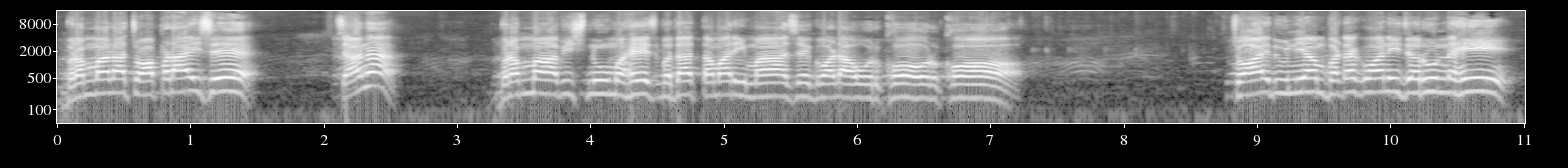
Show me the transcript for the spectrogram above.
બ્રહ્માના ચોપડાય છે છે ને? બ્રહ્મા, વિષ્ણુ, મહેશ બધા તમારી માં છે, ગોડા ઓળખો ઓળખો ચોય દુનિયામાં ભટકવાની જરૂર નહીં.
